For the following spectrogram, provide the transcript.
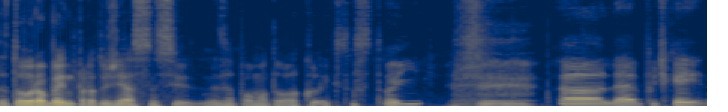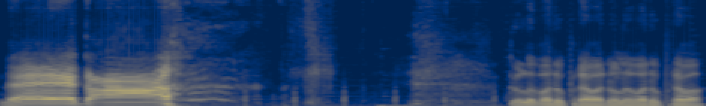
za tou Robin, protože já jsem si nezapamatoval, kolik to stojí. Uh, ne, počkej, ne, ta. doleva, doprava, doleva, doprava.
